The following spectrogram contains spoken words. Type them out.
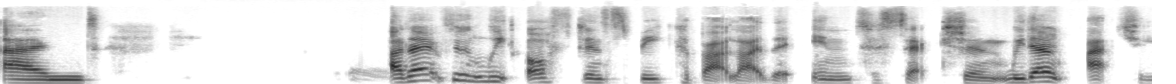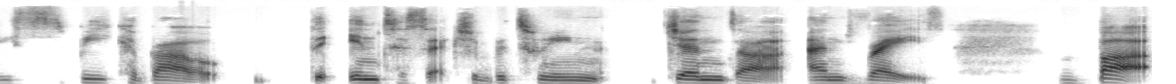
And I don't think we often speak about like the intersection. We don't actually speak about the intersection between gender and race, but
